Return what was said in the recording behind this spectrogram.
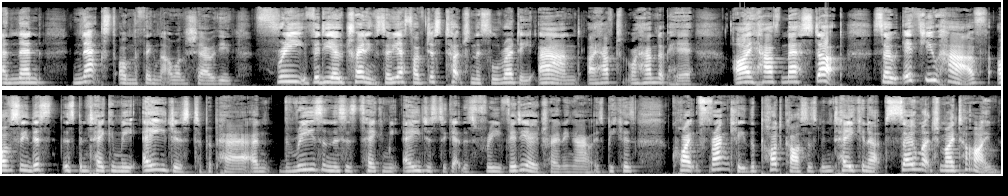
And then next on the thing that I want to share with you, free video training. So yes, I've just touched on this already and I have to put my hand up here. I have messed up. So if you have, obviously this has been taking me ages to prepare. And the reason this has taken me ages to get this free video training out is because quite frankly, the podcast has been taking up so much of my time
